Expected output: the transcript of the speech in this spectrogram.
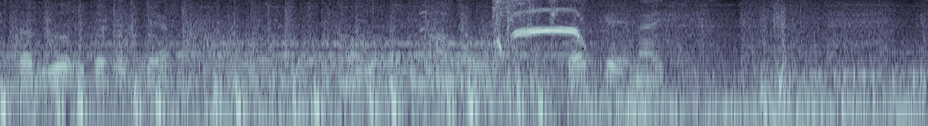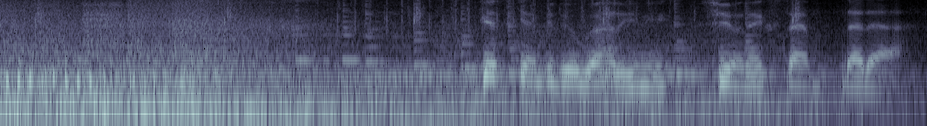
Kita dulu itu headsnya. Oke, nice. Oke, sekian video gue hari ini. See you next time. Dadah.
